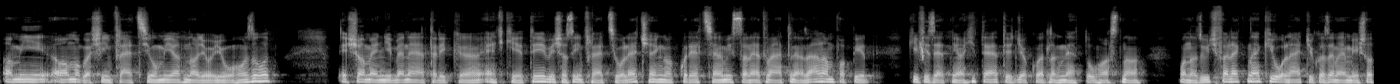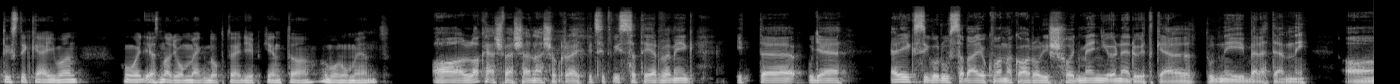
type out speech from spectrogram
ami a magas infláció miatt nagyon jó hozott, és amennyiben eltelik egy-két év, és az infláció lecseng, akkor egyszerűen vissza lehet váltani az állampapírt, kifizetni a hitelt, és gyakorlatilag nettó haszna van az ügyfeleknek. Jól látjuk az MMB statisztikáiban, hogy ez nagyon megdobta egyébként a volument. A lakásvásárlásokra egy picit visszatérve még, itt ugye elég szigorú szabályok vannak arról is, hogy mennyi önerőt kell tudni beletenni a,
